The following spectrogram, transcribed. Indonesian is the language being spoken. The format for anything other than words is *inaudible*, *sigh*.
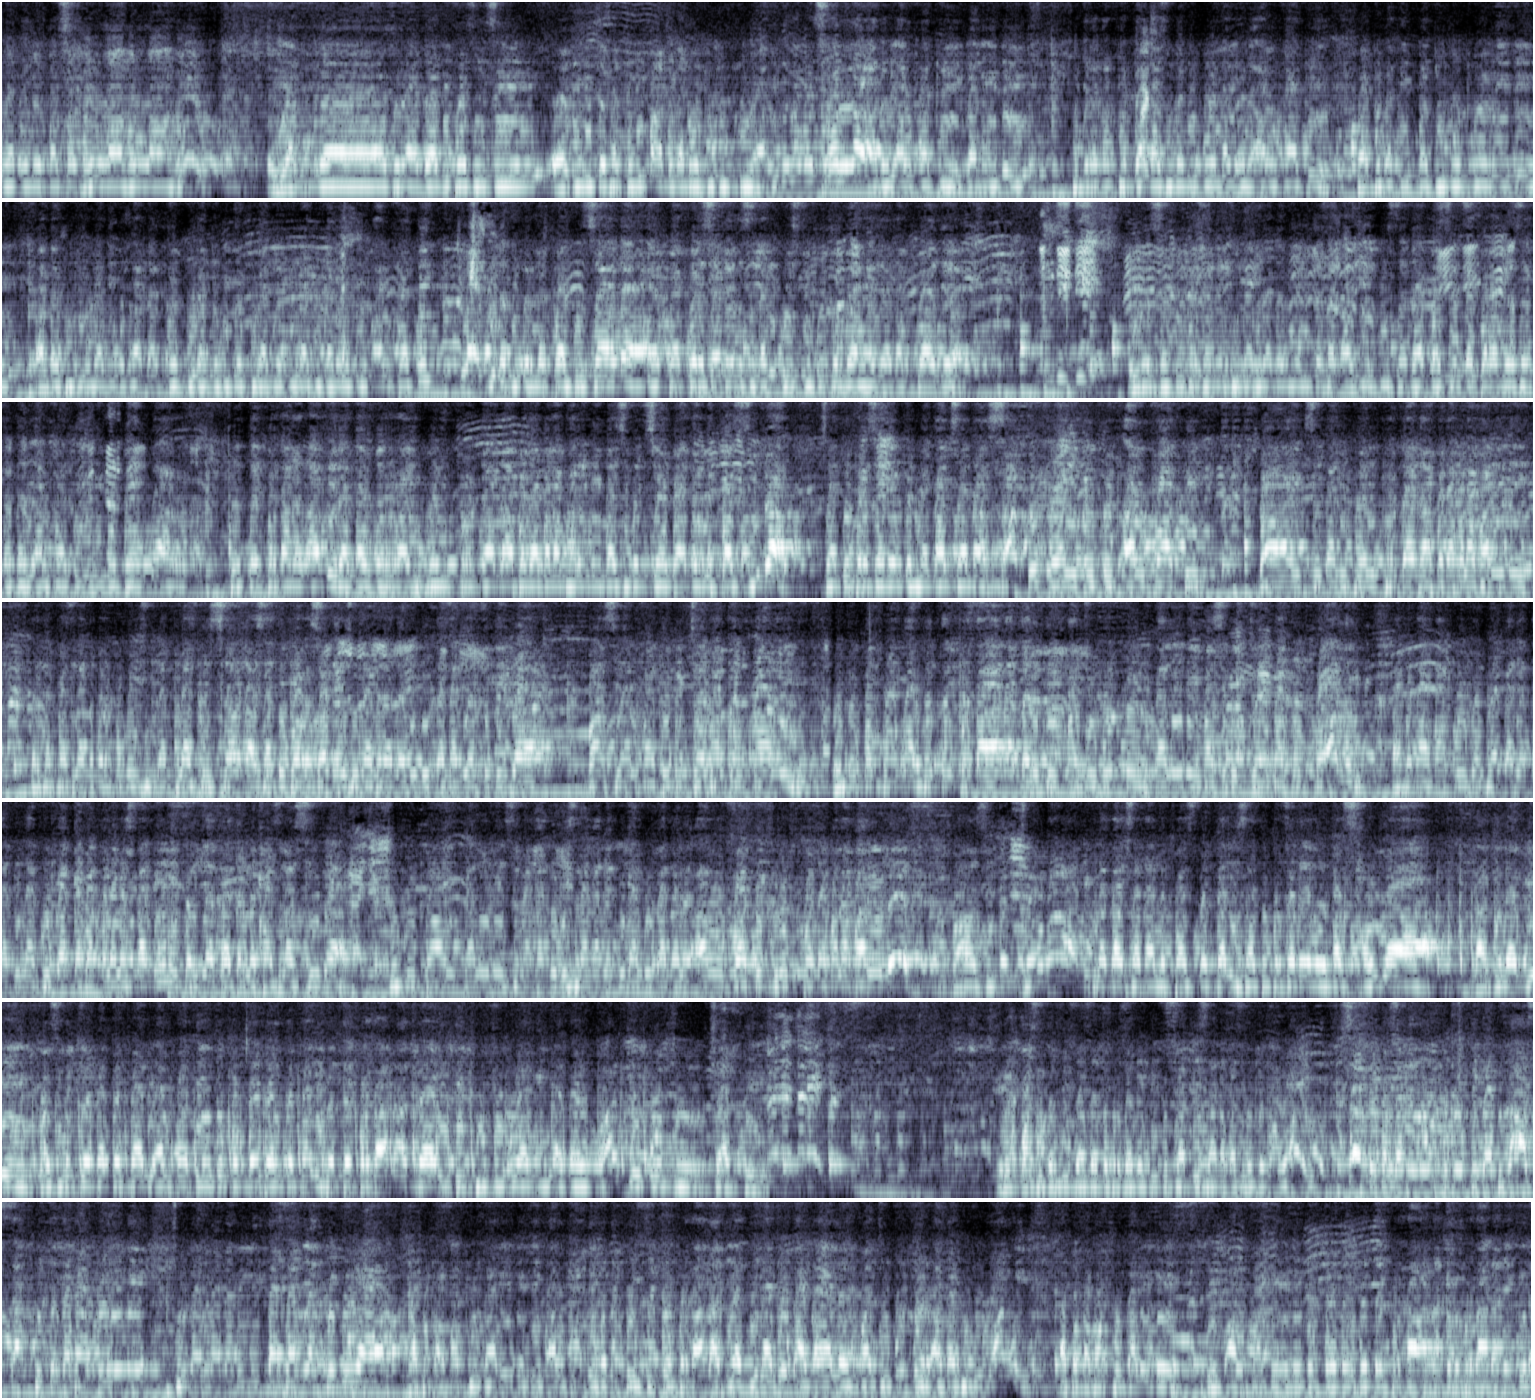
diperkuat oleh Mas Hola Holahu yang uh, berada di posisi uh, di lintasan kelima dengan nomor punggung dua. Inilah Mas Hola dari Al Fatih kali ini penyerangan perdana sudah dimulai oleh Al Fatih. Apakah tim maju mundur ini atau tujuh wangi menghadap gempuran demi gempuran yang dilakukan oleh tim Al Fatih lagi dan terlepas di sana empat personel sekaligus cukup berbahaya nampaknya. Iya satu personel sudah berada di lintasan akhir bisa dapat kita para lesehan dari Al-Fatih ini membongkar. Benteng pertahanan akhir atau meraih poin perdana pada malam hari ini masih mencoba terlepas sudah. Satu personel ke belakang sana. Satu poin untuk Al-Fatih baik sekali poin perdana pada malam hari ini. Terlepaslah nomor punggung 19 di sana. Satu personel sudah berada di lintasan yang ketiga masih Al-Fatih mencoba kembali untuk membongkar benteng pertahanan dari tim maju mundur kali ini. Masih mencoba kembali. Apakah mampu gebrakan yang akan dilakukan dapat meloloskan diri. Ternyata terlepaslah sudah. Cukup baik kali ini serangan demi serangan yang dilakukan oleh Al-Fatih Group pada malam hari ini. Masih mencoba. Di belakang sana lepas kembali satu personel Mas Allah lagi-lagi masih mencoba kembali Al-Fatih untuk membobol kembali benteng pertahanan dari tim tujuh uangi atau maju mundur cantik Ya masih tersisa satu personil di depan di sana masih mencoba wow satu personil nomor pukul 13 sang penjaga bangkul ini sudah berada di lintasan yang kedua. Apakah mampu kali ini tim Al-Fatih menembus satu pertahanan yang dilakukan oleh maju mundur atau wangi? Apakah mampu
